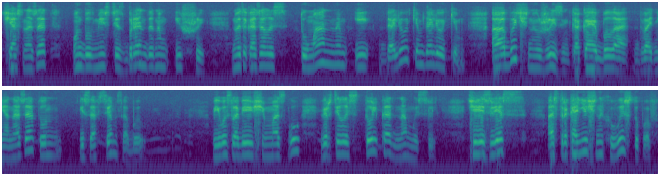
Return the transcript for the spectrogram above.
Час назад он был вместе с Брэндоном и Ши, но это казалось туманным и далеким-далеким, а обычную жизнь, какая была два дня назад, он и совсем забыл. В его слабеющем мозгу вертелась только одна мысль. Через лес остроконечных выступов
